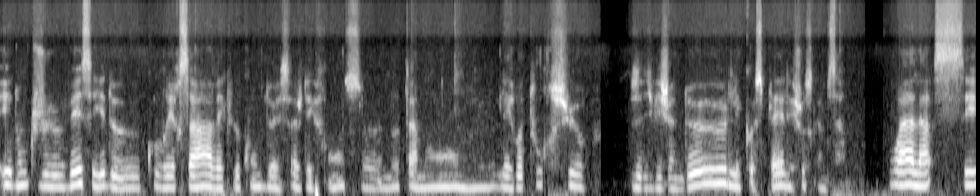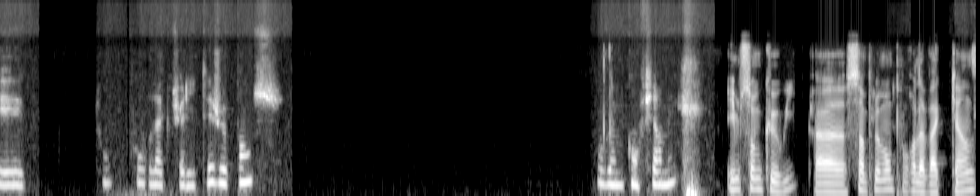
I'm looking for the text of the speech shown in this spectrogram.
Et donc je vais essayer de couvrir ça avec le compte de SHD France, notamment les retours sur The Division 2, les cosplays, les choses comme ça. Voilà, c'est tout pour l'actualité, je pense. Vous pouvez me confirmer Il me semble que oui. Euh, simplement pour la vague 15,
